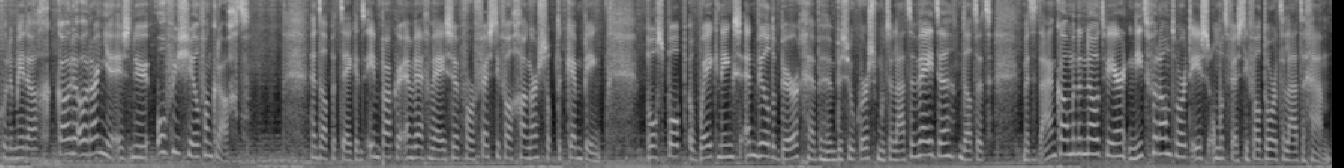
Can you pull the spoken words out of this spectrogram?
Goedemiddag. Code Oranje is nu officieel van kracht. En dat betekent inpakken en wegwezen voor festivalgangers op de camping. Bospop, Awakenings en Wildeburg hebben hun bezoekers moeten laten weten... dat het met het aankomende noodweer niet verantwoord is om het festival door te laten gaan.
